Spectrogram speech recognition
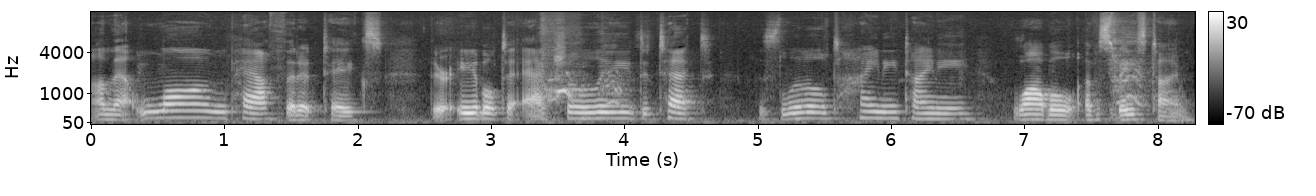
on that long path that it takes, they're able to actually detect this little tiny, tiny wobble of space-time.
